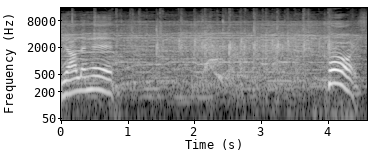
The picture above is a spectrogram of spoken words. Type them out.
Y'all ahead. Pause.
